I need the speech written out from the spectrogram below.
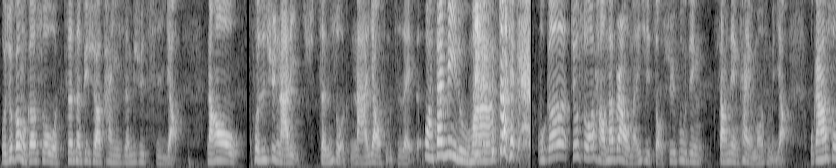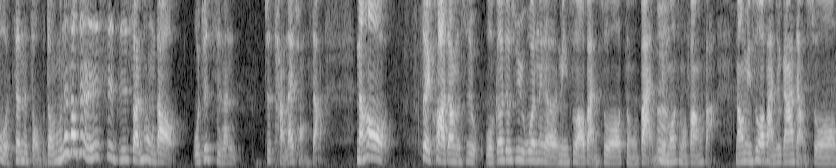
我就跟我哥说，我真的必须要看医生，必须吃药。然后或是去哪里诊所拿药什么之类的。哇，在秘鲁吗？对，我哥就说好，那不然我们一起走去附近商店看有没有什么药。我跟他说我真的走不动，我那时候真的是四肢酸痛到我就只能就躺在床上。然后最夸张的是，我哥就去问那个民宿老板说怎么办，有没有什么方法？嗯、然后民宿老板就跟他讲说，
